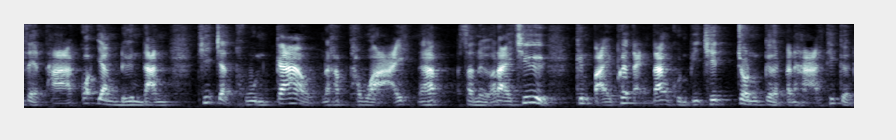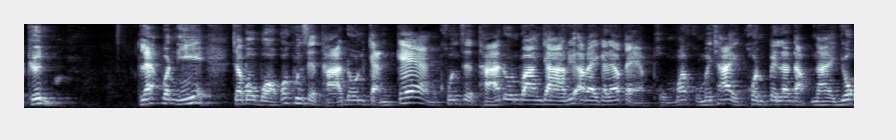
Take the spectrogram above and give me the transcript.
เศรษฐาก็ยังดืนดันที่จะทูลเก้านะครับถวายนะครับเสนอรายชื่อขึ้นไปเพื่อแต่งตั้งคุณพิชิตจนเกิดปัญหาที่เกิดขึ้น และวันนี้จะบอกบอกว่าคุณเศรษฐาโดนกันแกล้ง คุณเศรษฐาโดนวางยาหรืออะไรก็แล้ว แต่ผมว่าคงไม่ใช่คนเป็นระดับนายก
